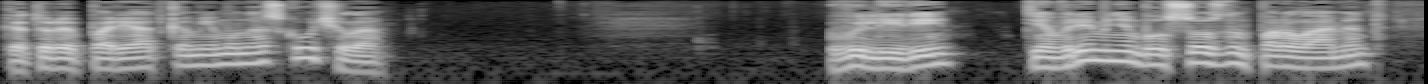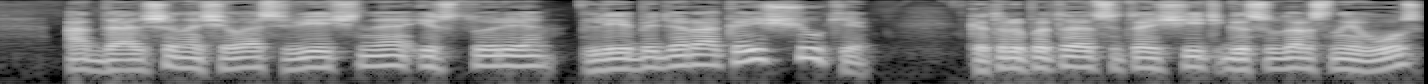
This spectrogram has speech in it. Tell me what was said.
которая порядком ему наскучила. В Иллирии тем временем был создан парламент, а дальше началась вечная история лебедя, рака и щуки, которые пытаются тащить государственный воз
